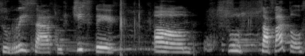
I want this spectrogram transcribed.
su risa, sus chistes, um, sus zapatos.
